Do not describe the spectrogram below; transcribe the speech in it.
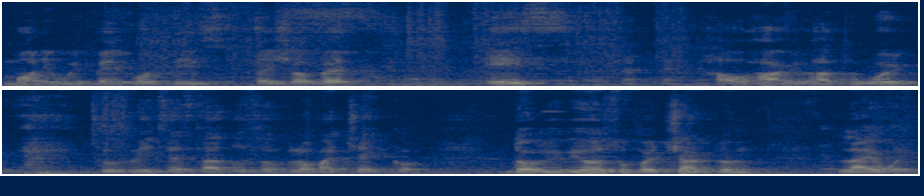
money we pay for this special belt? It's how hard you have to work to reach the status of Lomachenko, WBO super champion lightweight.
